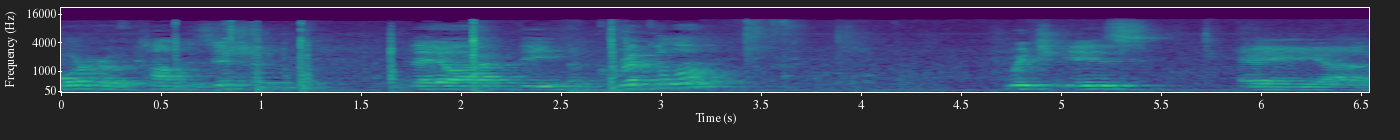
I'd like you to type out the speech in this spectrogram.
order of composition, they are the Agricola, which is a uh,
